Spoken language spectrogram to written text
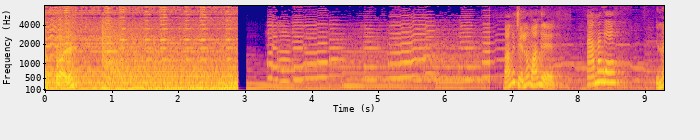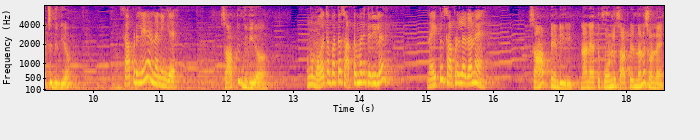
அப்பாடு. வாங்க செல்லம் வாங்க. ஆமாங்க. என்னாச்சு திவ்யா? சாப்பிடலையே என்ன நீங்க? சாப்பிட்டேன் திவ்யா உங்க முகத்தை பார்த்தா சாப்பிட்ட மாதிரி தெரியல. நைட்டும் சாப்பிடல தானே? சாப்பிட்டேன்டி. நான் நேற்று ஃபோனில் சாப்பிட்டேன்னு தானே சொன்னேன்.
